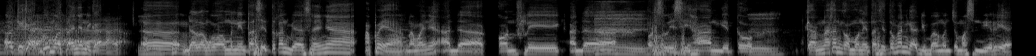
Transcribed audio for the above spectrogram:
Oke kak, gue mau tanya nih kak. Ya, ya, ya. Eh, Hmm. dalam komunitas itu kan biasanya apa ya namanya ada konflik, ada Hmm. perselisihan gitu. Hmm. Karena kan komunitas itu kan nggak dibangun cuma sendiri ya.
